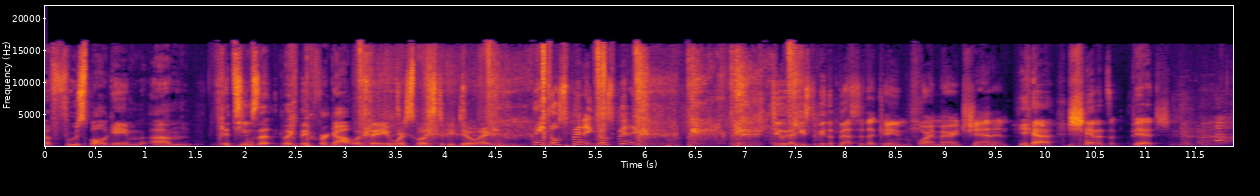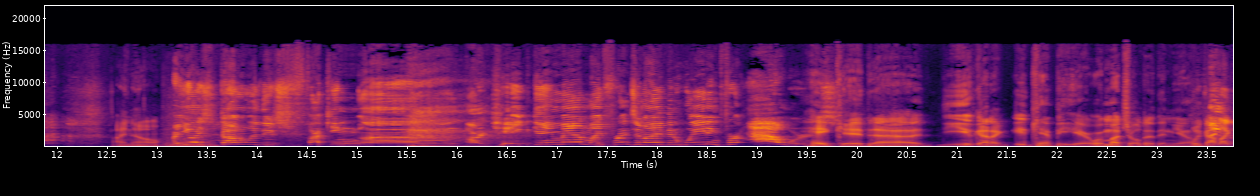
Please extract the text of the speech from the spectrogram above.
a, a foosball game. Um, it seems that like they forgot what they were supposed to be doing. Hey, no spinning, no spinning. Dude, I used to be the best at that game before I married Shannon. Yeah, Shannon's a bitch. I know. Are you guys done with this fucking um, arcade game, man? My friends and I have been waiting for hours. Hey, kid, uh, you gotta, you can't be here. We're much older than you. We got like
